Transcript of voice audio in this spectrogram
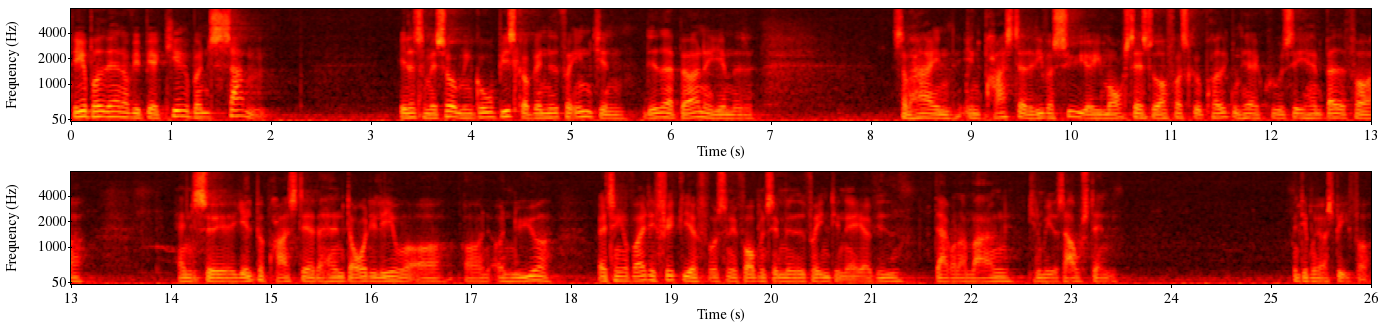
Det kan både være, når vi beder kirkebøn sammen, eller som jeg så min gode biskop ven nede fra Indien, leder af børnehjemmet, som har en, en præst, der lige var syg, og i morges, der stod op for at skrive prædiken her, kunne se, at han bad for hans øh, hjælpepræst der, der havde en dårlig lever og, og, og nyere. Og jeg tænker, hvor er det fedt lige at få sådan et forbundsemne nede fra Indien af at vide, der er under mange kilometers afstand. Men det må jeg også bede for.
